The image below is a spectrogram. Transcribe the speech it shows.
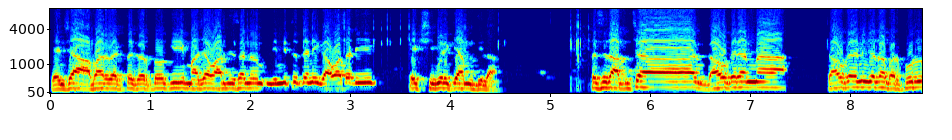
यांचे आभार व्यक्त करतो की माझ्या वाढदिवसानिमित्त त्यांनी गावासाठी एक शिबिर कॅम्प दिला. तसेच आमच्या गावकऱ्यांना गावकऱ्यांनी त्याचा भरपूर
